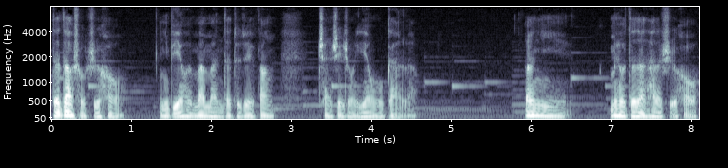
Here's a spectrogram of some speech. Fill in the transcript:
得到手之后，你便会慢慢的对对方产生一种厌恶感了。而你没有得到他的时候，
